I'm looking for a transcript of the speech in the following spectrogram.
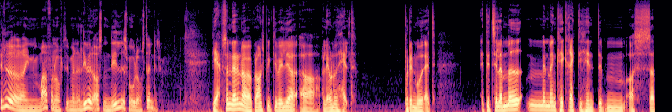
Det lyder egentlig meget fornuftigt, men alligevel også en lille smule omstændigt. Ja, sådan er det, når Groundspeak de vælger at, at lave noget halvt. På den måde, at, at det tæller med, men man kan ikke rigtig hente dem, og så,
